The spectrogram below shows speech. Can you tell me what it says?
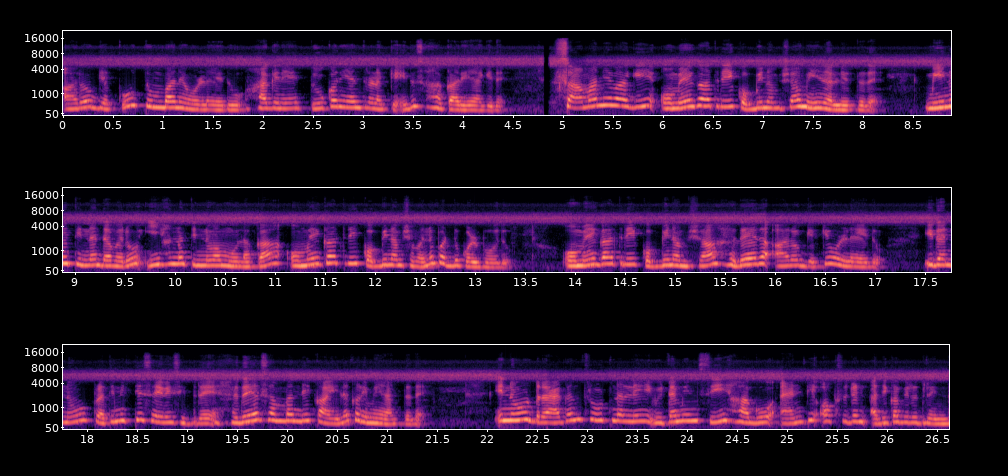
ಆರೋಗ್ಯಕ್ಕೂ ತುಂಬಾ ಒಳ್ಳೆಯದು. ಹಾಗೆಯೇ ತೂಕ ನಿಯಂತ್ರಣಕ್ಕೆ ಇದು ಸಹಕಾರಿಯಾಗಿದೆ. ಸಾಮಾನ್ಯವಾಗಿ ಒಮೆಗಾ ತ್ರೀ ಕೊಬ್ಬಿನಂಶ ಮೀನಿನಲ್ಲಿರ್ತದೆ ಮೀನು ತಿನ್ನದವರು ಈ ಹಣ್ಣು ತಿನ್ನುವ ಮೂಲಕ ಒಮೆಗಾ ತ್ರೀ ಕೊಬ್ಬಿನಂಶವನ್ನು ಪಡೆದುಕೊಳ್ಬೋದು ಒಮೆಗಾ ತ್ರೀ ಕೊಬ್ಬಿನಂಶ ಹೃದಯದ ಆರೋಗ್ಯಕ್ಕೆ ಒಳ್ಳೆಯದು. ಇದನ್ನು ಪ್ರತಿನಿತ್ಯ ಸೇವಿಸಿದರೆ ಹೃದಯ ಸಂಬಂಧಿ ಕಾಯಿಲೆ ಕಡಿಮೆಯಾಗ್ತದೆ. ಇನ್ನು ಡ್ರ್ಯಾಗನ್ ಫ್ರೂಟ್ನಲ್ಲಿ ವಿಟಮಿನ್ ಸಿ ಹಾಗೂ ಆಂಟಿ ಆಕ್ಸಿಡೆಂಟ್ ಅಧಿಕವಿರುವುದರಿಂದ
